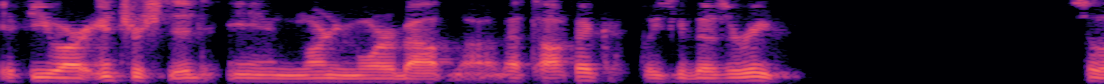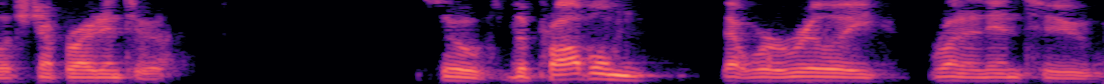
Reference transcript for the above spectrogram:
If you are interested in learning more about uh, that topic, please give those a read. So let's jump right into it. So the problem that we're really running into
